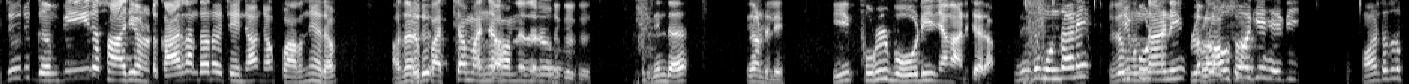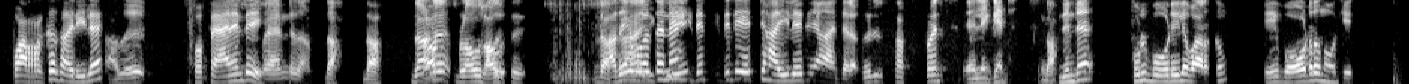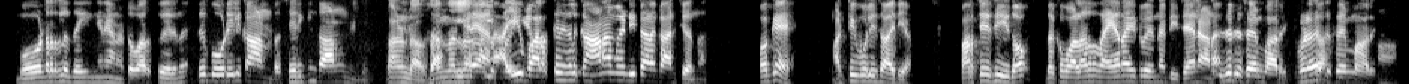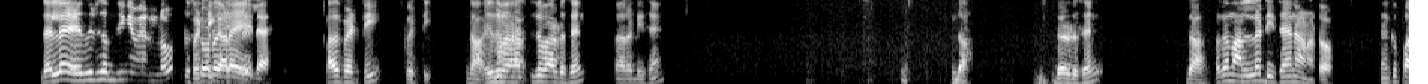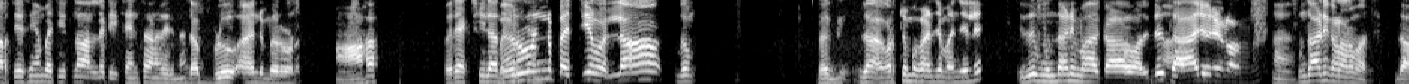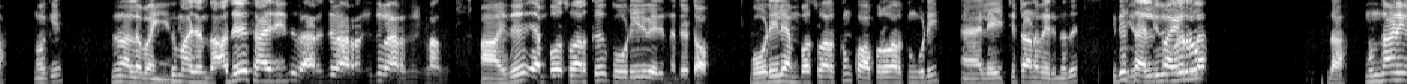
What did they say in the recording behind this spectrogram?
ഇതൊരു ഗംഭീര സാരിയാണ് കേട്ടോ. കാരണം എന്താന്ന് വെച്ച് കഴിഞ്ഞാൽ ഞാൻ പറഞ്ഞുതരാം. അതൊരു പച്ച മഞ്ഞ പറഞ്ഞതൊരു. ഇതിന്റെ ഇത് കണ്ടില്ലേ? ഈ ഫുൾ ബോഡി ഞാൻ കാണിച്ചു തരാം. ഇത് മുന്താണി ഇത് മുന്താണി ബ്ലൗസ്. നോക്കിയ ഹെവി അങ്ങോട്ടത് പറക്ക സാരിയിലെ അത് ഇപ്പൊ ഫാനിന്റെ. ഇതാണ് ബ്ലൗസ്. അതേപോലെ തന്നെ ഇതിന്റെ ഏറ്റവും ഹൈലൈറ്റ് ഞാൻ കാണിച്ചു തരാം. ഒരു സസ്പെൻസ് എലിഗന്റ് ഇതിന്റെ ഫുൾ ബോഡിയിലെ വർക്കും ഈ ബോർഡർ നോക്കി ബോർഡറിൽ ഇത് ഇങ്ങനെയാണ് കേട്ടോ വർക്ക് വരുന്നത്. ഇത് ബോഡിയിൽ കാണണ്ടോ ശരിക്കും കാണുന്നില്ലേ? കാണണ്ടാവും ഈ വർക്ക് നിങ്ങൾ കാണാൻ വേണ്ടിയിട്ടാണ് കാണിച്ചു തന്നത്. ഓക്കെ അടിപൊളി സാരിയ. പർച്ചേസ് ചെയ്തോ? ഇതൊക്കെ വളരെ റയർ ആയിട്ട് വരുന്ന ഡിസൈൻ ആണ്. ഇത് ഡിസൈൻ മാറി. ഇവിടെ. ഡിസൈൻ മാറി. ഇതെല്ലാം എഴുന്നൂറ്റി സംതിങ് വരുള്ളൂ ഡിസ്കൗണ്ട് പെട്ടിക്കടയില്ലേ അത് പെട്ടി. പെട്ടി. ഇതാ ഇത് വേറെ- ഇത് വേറെ ഡിസൈൻ വേറെ ഡിസൈൻ ഇതാ. ഇതൊരു ഡിസൈൻ ഇതാ നല്ല ഡിസൈൻ ആണ് കേട്ടോ നിങ്ങൾക്ക് പർച്ചേസ് ചെയ്യാൻ പറ്റിയിട്ടുള്ള നല്ല ഡിസൈൻസ് ആണ് വരുന്നത്. ഡബ്ലു ബ്ലൂ ആൻഡ് മെറൂൺ ആഹാ ഒരു രക്ഷയില്ലാത്ത. മെറൂണിന് പറ്റിയ എല്ലാ ഇതും കുറച്ചു മുമ്പ് കാണിച്ച മഞ്ഞൽ ഇത് മുന്താണി കളർ മാറി. ഇത് സാരി ഒരു കളറാണ്. മുന്താണി കളർ മാറി. ഇതാ നോക്കി. ഇത് നല്ല ഭംഗി ഇത് മജന്ത അതേ സാരി ഇത് വേറെ ഇത് വേറെ ഇത് വേറെ കളർ ആ ഇത് എംബോസ് വർക്ക് ബോഡിയിൽ വരുന്നുണ്ട് കേട്ടോ. ബോഡിയിൽ എംബോസ് വർക്കും കോപ്പർ വർക്കും കൂടി ലയിച്ചിട്ടാണ് വരുന്നത്. ഇത് സെൽഫ് വെറും- മുന്താണി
